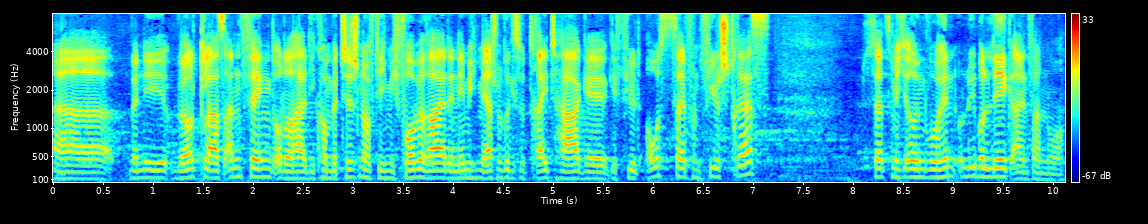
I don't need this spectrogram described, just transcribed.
äh, wenn die World Class anfängt oder halt die Competition, auf die ich mich vorbereite, nehme ich mir erstmal wirklich so drei Tage gefühlt Auszeit von viel Stress, setze mich irgendwo hin und überlege einfach nur.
